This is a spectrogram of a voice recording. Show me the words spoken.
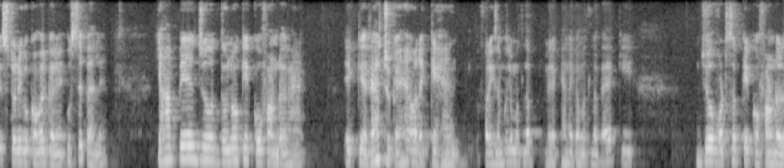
स्टोरी को कवर करें। उससे पहले यहाँ पे जो दोनों के को फाउंडर हैं, एक के रह चुके हैं और एक के हैं। फॉर एग्जांपल मतलब मेरे कहने का मतलब है कि जो व्हाट्सएप के को फाउंडर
